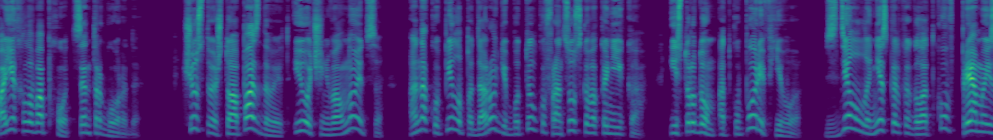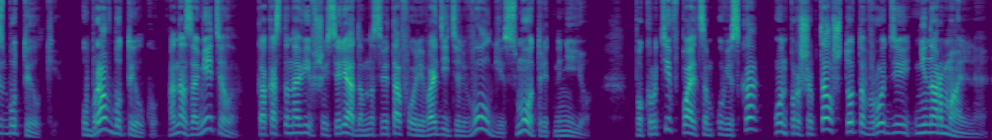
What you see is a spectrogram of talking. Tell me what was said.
поехала в обход центр города. Чувствуя, что опаздывает и очень волнуется, она купила по дороге бутылку французского коньяка и, с трудом откупорив его, сделала несколько глотков прямо из бутылки. Убрав бутылку, она заметила, как остановившийся рядом на светофоре водитель «Волги» смотрит на нее. Покрутив пальцем у виска, он прошептал что-то вроде «ненормальное»,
